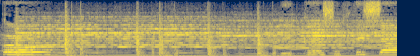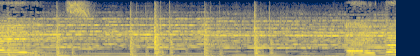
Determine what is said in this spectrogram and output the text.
go because of the silence. I go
